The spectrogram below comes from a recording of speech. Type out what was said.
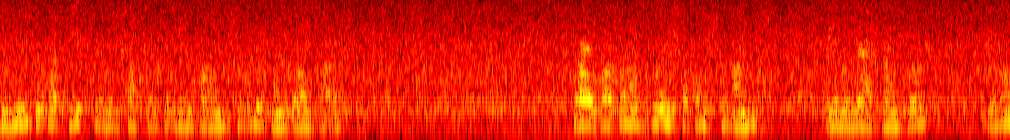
বিভিন্ন প্রকার টিপস এবং স্বাস্থ্য বিভিন্ন পরামর্শগুলো এখানে দেওয়া হয়। প্রায় পঁচানব্বই শতাংশ মানুষ এই রোগে আক্রান্ত এবং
